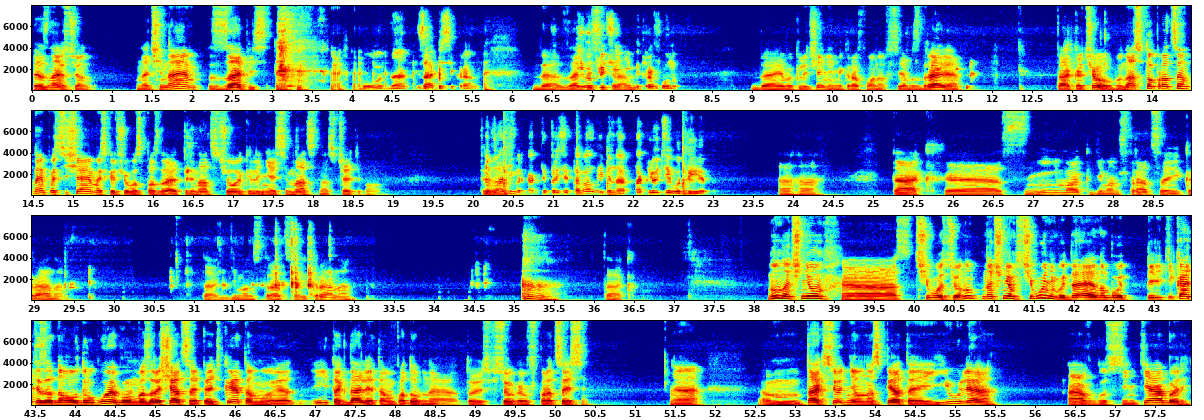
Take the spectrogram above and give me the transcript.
Я знаю, что начинаем запись. Вот, да, запись экрана. Да, запись И выключение экрана. микрофонов. Да, и выключение микрофонов. Всем здравия. Так, а что, у нас стопроцентная посещаемость, хочу вас поздравить. 13 человек или нет? 17 нас в чате, по-моему. Ну, 13. Владимир, как ты презентовал вебинар, так люди вот и это. Ага. Так, э, снимок, демонстрация экрана. Так, демонстрация экрана. Так. Ну, начнем э, с чего, с чего? Ну, начнем с чего-нибудь, да, и оно будет перетекать из одного в другое, будем возвращаться опять к этому и, и так далее и тому подобное. То есть все как в процессе. Э, м, так, сегодня у нас 5 июля, август, сентябрь.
